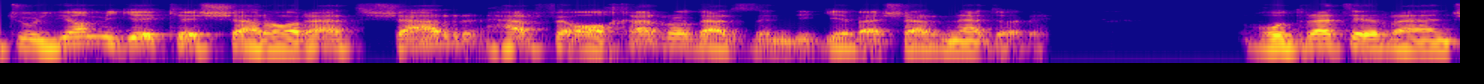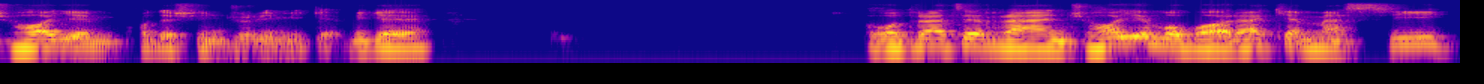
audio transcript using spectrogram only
جولیان میگه که شرارت شر حرف آخر را در زندگی بشر نداره. قدرت رنج های خودش اینجوری میگه. میگه قدرت رنج های مبارک مسیح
